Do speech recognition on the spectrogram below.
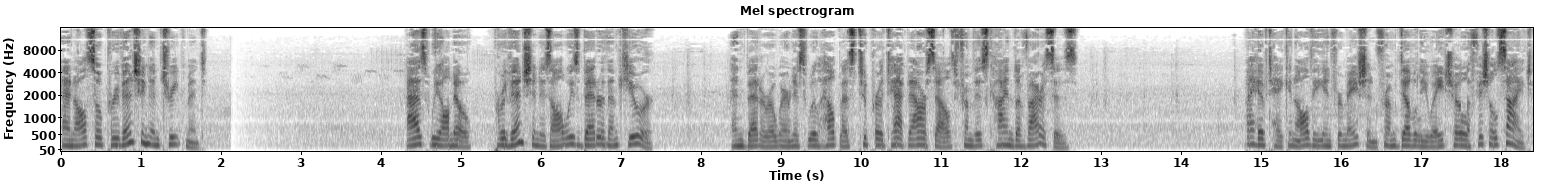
and also prevention and treatment. As we all know, prevention is always better than cure. And better awareness will help us to protect ourselves from this kind of viruses. I have taken all the information from WHO official site.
